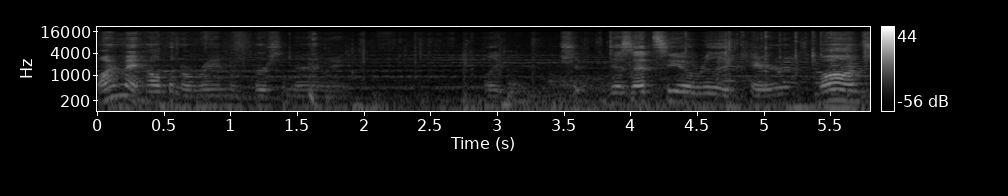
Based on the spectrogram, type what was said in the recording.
Why am I helping a random person anyway? Like, should, does Ezio really care? Launch!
